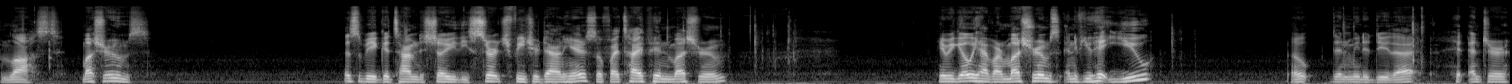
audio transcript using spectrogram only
I'm lost. Mushrooms! This will be a good time to show you the search feature down here. So if I type in mushroom, here we go. We have our mushrooms. And if you hit U, oh, didn't mean to do that. Hit enter.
